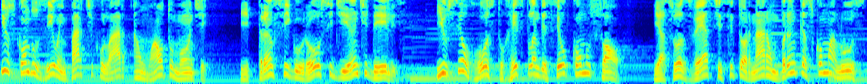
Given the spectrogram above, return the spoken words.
e os conduziu em particular a um alto monte, e transfigurou-se diante deles, e o seu rosto resplandeceu como o sol, e as suas vestes se tornaram brancas como a luz.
